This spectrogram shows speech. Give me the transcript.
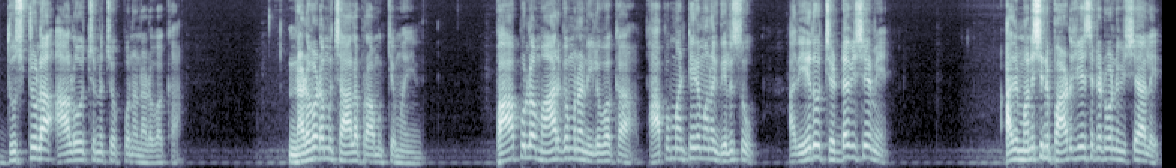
దుష్టుల ఆలోచన చొప్పున నడవక. నడవడము చాలా ప్రాముఖ్యమైంది. పాపుల మార్గమున నిలవక. పాపం అంటేనే మనకు తెలుసు. అది ఏదో చెడ్డ విషయమే. అది మనిషిని పాడు చేసేటటువంటి విషయాలే.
